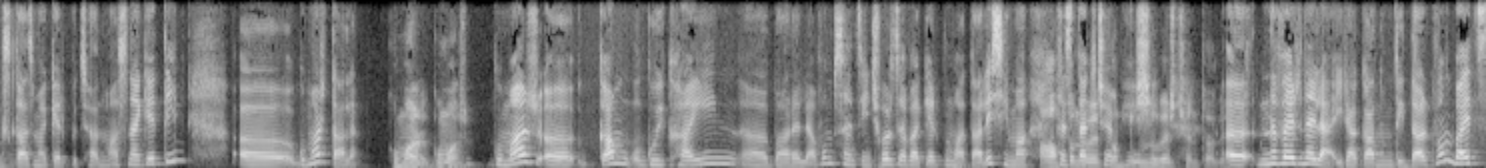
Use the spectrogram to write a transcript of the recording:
X կազմակերպության մասնագետին գումար տալը Գումար, գումար։ Գումար կամ գույքային բարելավում, սենց ինչ որ ձևակերպում է տալիս, հիմա հստակ չեմ հիշի։ Նվեր չեն տալի։ Նվերն էլ է իրականում դիտարկվում, բայց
